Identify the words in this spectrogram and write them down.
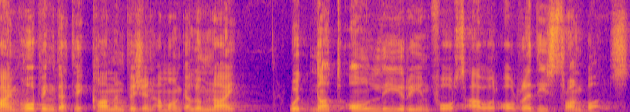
I'm hoping that a common vision among alumni would not only reinforce our already strong bonds,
